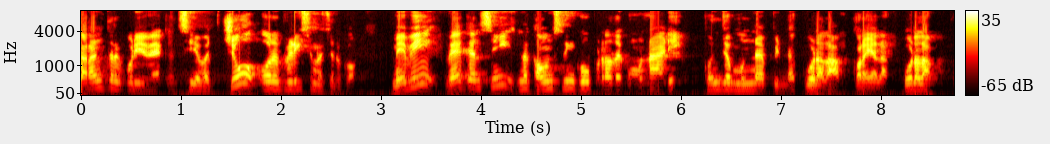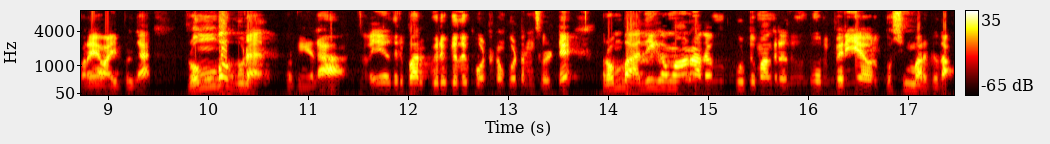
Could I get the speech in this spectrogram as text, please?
கரண்ட் இருக்கக்கூடிய வேகன்சியை வச்சும் ஒரு ப்ரிடிக்ஷன் வச்சிருக்கோம். மேபி வேகன்சி இந்த கவுன்சிலிங் கூப்பிடுறதுக்கு முன்னாடி கொஞ்சம் முன்ன பின்ன கூடலாம் குறையலாம். கூடலாம் குறைய வாய்ப்பு இல்லை. ரொம்ப கூடாது ஓகேங்களா? நிறைய எதிர்பார்ப்பு இருக்குது கூட்டணும் கூட்டணும் சொல்லிட்டு ரொம்ப அதிகமான அளவு கூட்டுமாங்கிறது வந்து ஒரு பெரிய ஒரு கொஸ்டின் மார்க் தான்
